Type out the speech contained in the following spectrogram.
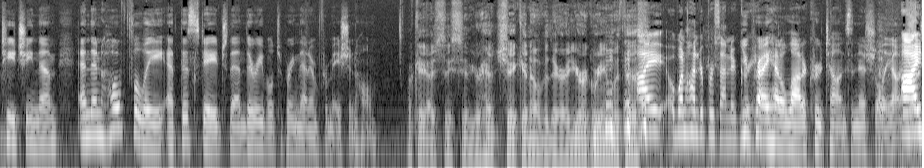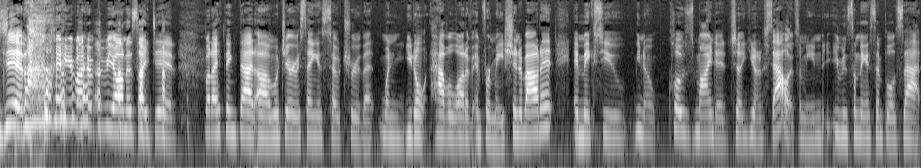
teaching them, and then hopefully at this stage, then they're able to bring that information home. Okay, I see, see your head shaking over there. You're agreeing with this? I 100% agree. You probably had a lot of croutons initially on I yours, too. did. if I have to be honest, I did. But I think that um, what Jerry was saying is so true. That when you don't have a lot of information about it, it makes you, you know, closed-minded to, you know, salads. I mean, even something as simple as that.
